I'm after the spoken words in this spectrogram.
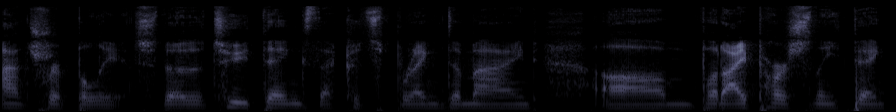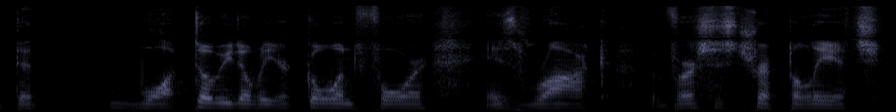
and Triple H. They're the two things that could spring to mind. Um, but I personally think that what WWE are going for is Rock versus Triple H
